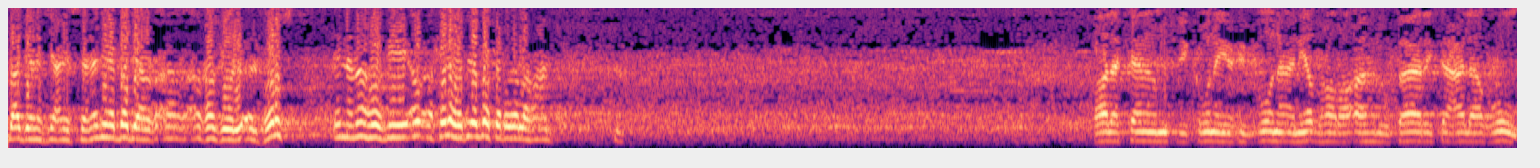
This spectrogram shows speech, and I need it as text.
بعد يعني السنة الثانية بدأ غزو الفرس إنما هو في خلافة أبي بكر رضي الله عنه. قال كان المشركون يحبون أن يظهر أهل فارس على الروم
